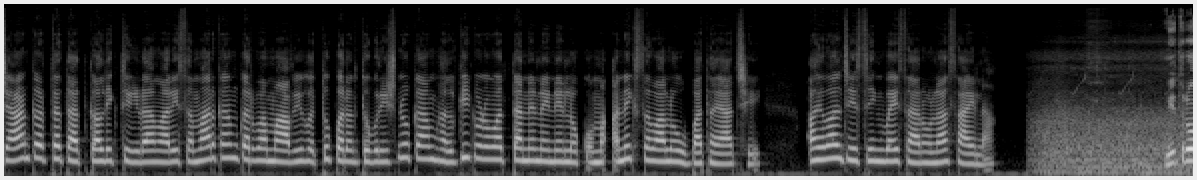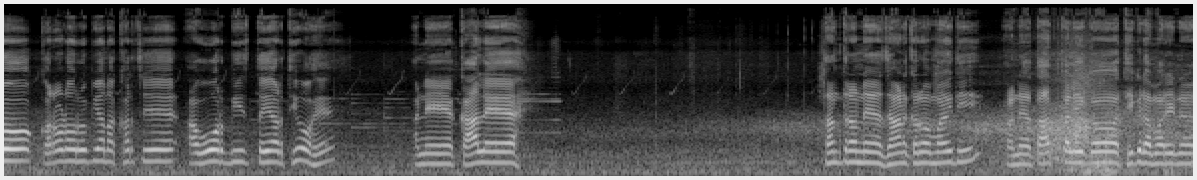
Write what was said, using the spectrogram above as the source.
જાણ કરતા તાત્કાલિક થીગડા મારી સમારકામ કરવામાં આવ્યું હતું, પરંતુ બ્રિજનું કામ હલકી ગુણવત્તાને લઈને લોકોમાં અનેક સવાલો ઊભા થયા છે. અહેવાલ જયસિંહભાઈ સારોલા, સાયલા. મિત્રો, કરોડો રૂપિયાના ખર્ચે આ ઓવરબ્રિજ તૈયાર થયો છે અને કાલે તંત્રને જાણ કરવામાં આવી હતી અને તાત્કાલિક થીગડા મારીને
